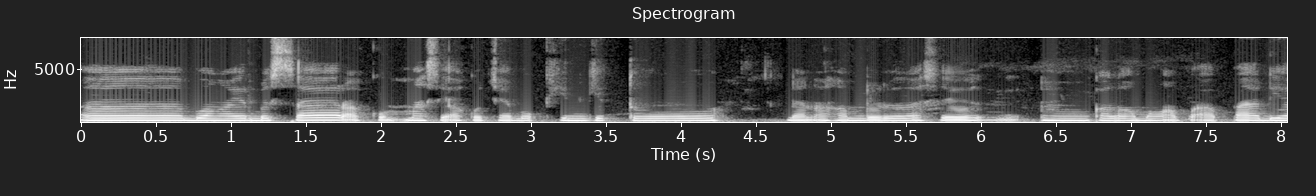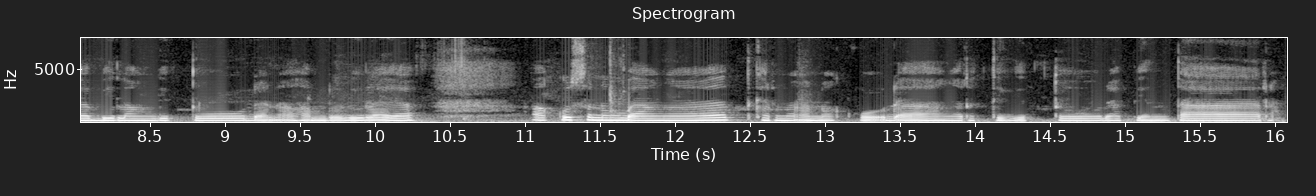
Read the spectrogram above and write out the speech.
uh, buang air besar aku masih aku cebokin gitu. Dan alhamdulillah sih um, kalau mau apa-apa dia bilang gitu. Dan alhamdulillah ya aku seneng banget karena anakku udah ngerti gitu udah pintar.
